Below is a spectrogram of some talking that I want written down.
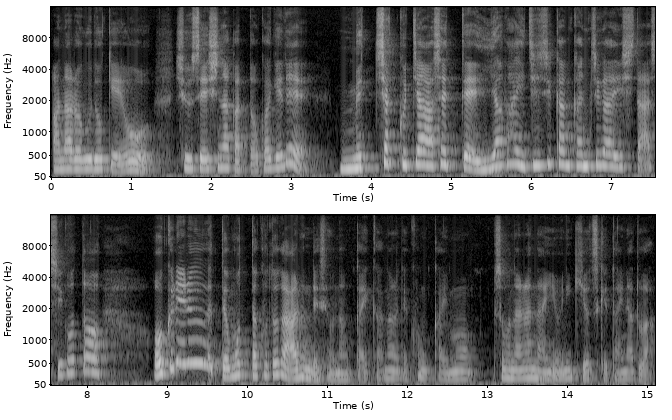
アナログ時計を修正しなかったおかげでめちゃくちゃ焦ってやばい1時間勘違いした仕事遅れるって思ったことがあるんですよ何回か。なので今回もそうならないように気をつけたいなとは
